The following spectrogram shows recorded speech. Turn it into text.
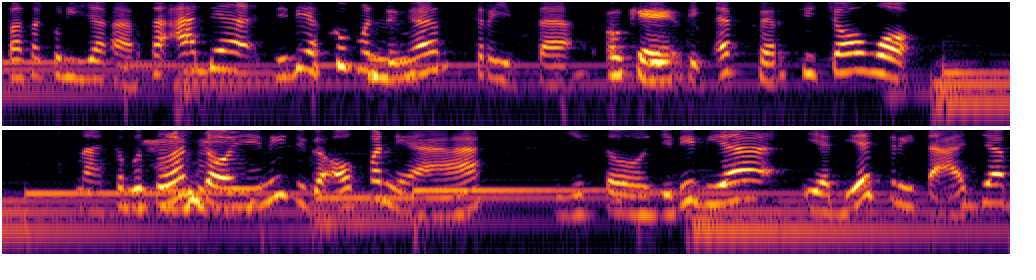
pas aku di Jakarta ada. Jadi aku hmm. mendengar cerita okay. dating app versi cowok. Nah kebetulan hmm. cowoknya ini juga open ya gitu. Jadi dia ya dia cerita aja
